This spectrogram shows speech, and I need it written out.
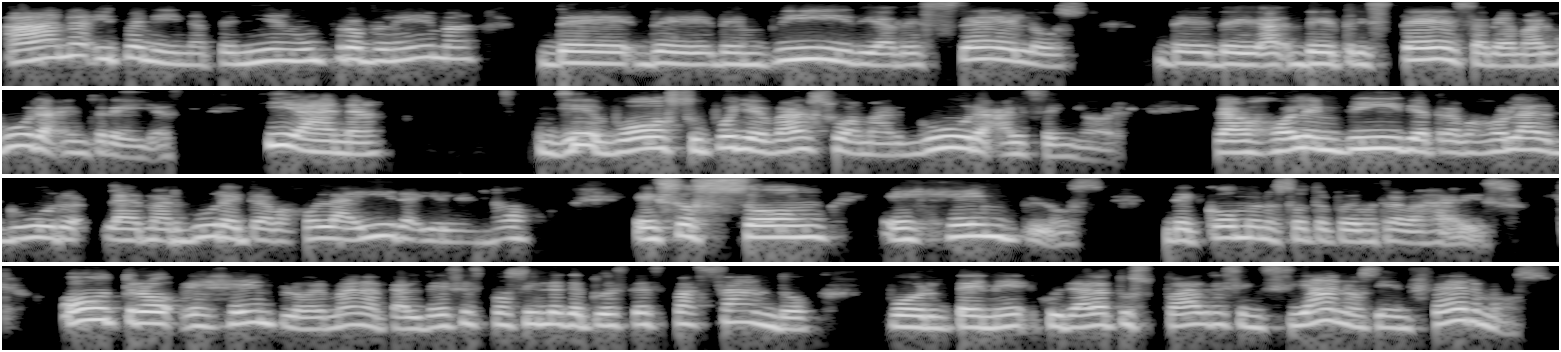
Ana y Penina tenían un problema de, envidia, de celos, de, tristeza, de amargura entre ellas. Y Ana llevó, supo llevar su amargura al Señor. Trabajó la envidia, trabajó la la amargura y trabajó la ira y el enojo. Esos son ejemplos de cómo nosotros podemos trabajar eso. Otro ejemplo, hermana, tal vez es posible que tú estés pasando por tener, cuidar a tus padres ancianos y enfermos.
